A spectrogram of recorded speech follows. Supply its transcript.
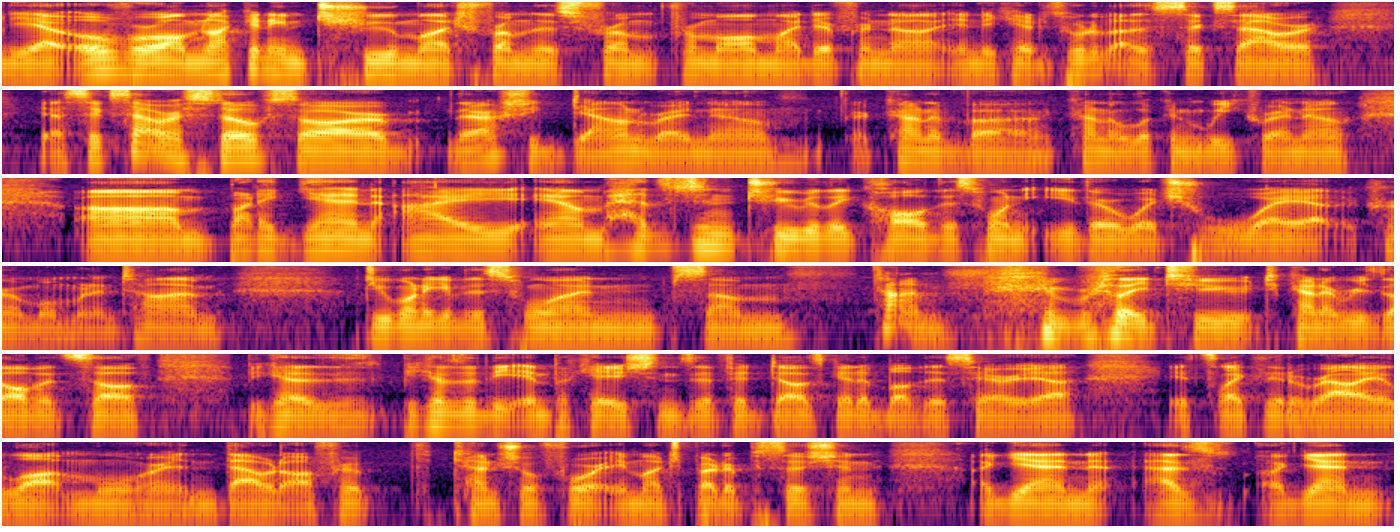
yeah, overall, I'm not getting too much from this from from all my different uh, indicators. What about the six hour? Yeah, six hour Stokes are they're actually down right now. They're kind of uh, kind of looking weak right now. Um, but again, I am hesitant to really call this one either which way at the current moment in time do you want to give this one some time really to, to kind of resolve itself because because of the implications if it does get above this area it's likely to rally a lot more and that would offer potential for a much better position. Again as again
